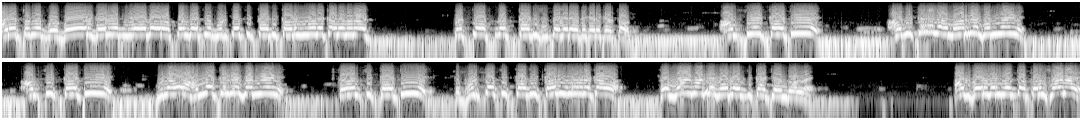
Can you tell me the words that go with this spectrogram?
अरे तुम्ही गोर गरीब निराधार अपंगाची बुडक्याची काठी काढून घेऊ नका म्हणूनच प्रत्यात्मक काठी सुद्धा या ठिकाणी करतात. आमची काठी अधिकाऱ्याला मारण्यासाठी नाही. आमची काठी कुणावर हल्ला करण्यासाठी नाही. तर आमची काठी त्या बुडक्याची काठी काढून घेऊ नका. हे नाही मागण्यासाठी आमची काठी आंदोलन आहे. आज गोरगरीबांचा जनता परेशान आहे.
